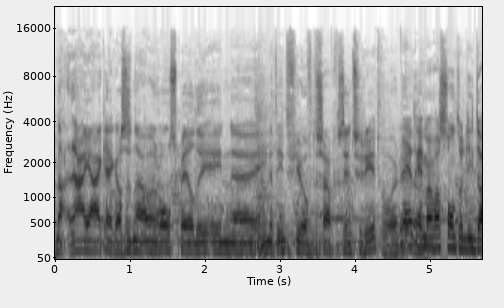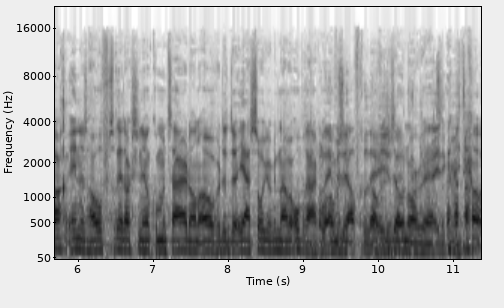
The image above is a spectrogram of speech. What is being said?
Nou, nou ja, kijk, als het nou een rol speelde in, eh, in het interview of het zou gecensureerd worden. Nee, oké, maar wat stond er die dag in het hoofdredactioneel commentaar dan over de... de- ja, sorry dat ik het nou weer opraak. Ik heb alleen mezelf gelezen, Over de dus donorwet. weet ik niet. Oh.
